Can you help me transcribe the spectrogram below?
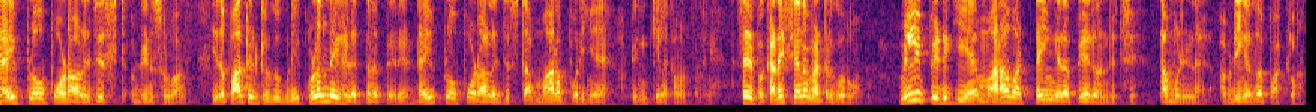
டைப்ளோபோடாலஜிஸ்ட் அப்படின்னு சொல்லுவாங்க. இதை பார்த்துக்கிட்டு இருக்கக்கூடிய குழந்தைகள் எத்தனை பேர்? டைப்ளோபோடாலஜிஸ்ட்டாக மாற போகிறீங்க அப்படின்னு கீழே கமெண்ட் பண்ணுங்கள் சரி இப்போ கடைசியான மேட்டருக்கு வருவோம். மில்லிப்பீடுக்கு ஏன் மரவட்டைங்கிற பேர் வந்துச்சு தமிழில் அப்படிங்கிறத பார்க்கலாம்.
